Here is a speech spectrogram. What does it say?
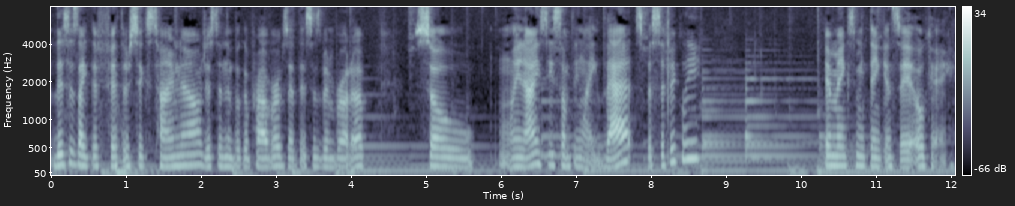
this is like the fifth or sixth time now, just in the book of Proverbs, that this has been brought up. So when I see something like that specifically, it makes me think and say, okay,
